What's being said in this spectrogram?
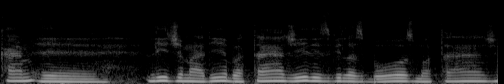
Carmen, é, Lídia Maria, boa tarde. Iris Vilas Boas, boa tarde.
